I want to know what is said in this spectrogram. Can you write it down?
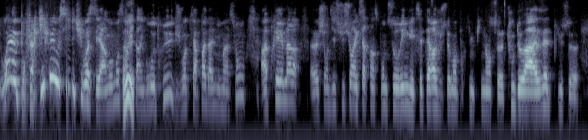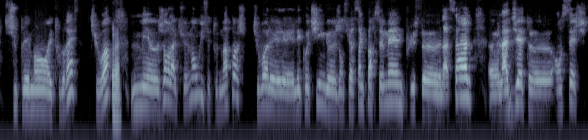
Ouais, pour faire kiffer aussi, tu vois. C'est à un moment, ça va être un gros truc. Je vois qu'il n'y a pas d'animation. Après, là, euh, je suis en discussion avec certains sponsoring, etc., justement pour qu'ils me financent euh, tout de A à Z, plus euh, supplément et tout le reste, tu vois. Mais genre là, actuellement, oui, c'est tout de ma poche. Tu vois, les, les coachings, j'en suis à 5 par semaine, plus la salle. la jet en sèche,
